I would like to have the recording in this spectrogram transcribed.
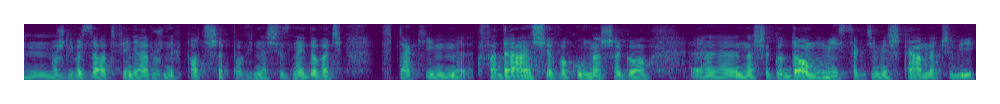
możliwość załatwienia różnych potrzeb powinna się znajdować w takim kwadransie wokół naszego, e, naszego domu, miejsca, gdzie mieszkamy, czyli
